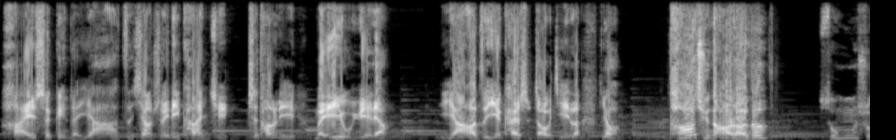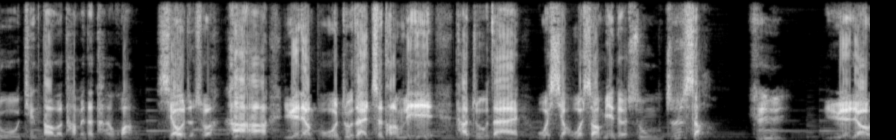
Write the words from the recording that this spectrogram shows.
还是跟着鸭子向水里看去，池塘里没有月亮，鸭子也开始着急了。呀，它去哪儿了呢？松鼠听到了他们的谈话，笑着说：“哈哈，月亮不住在池塘里，它住在我小窝上面的松枝上。”哼，月亮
